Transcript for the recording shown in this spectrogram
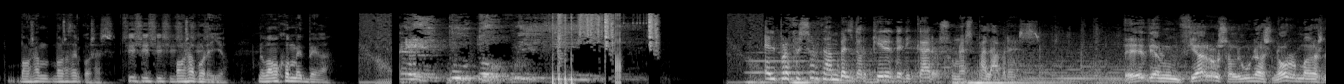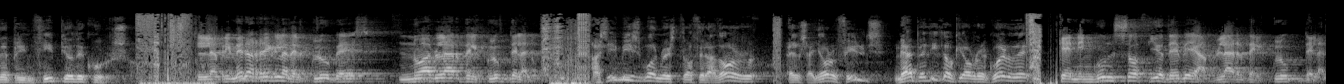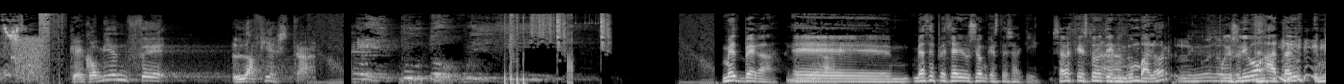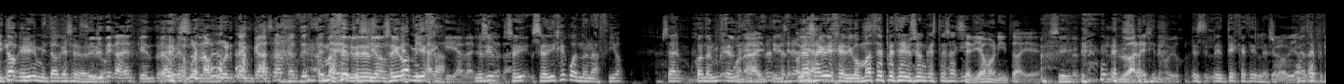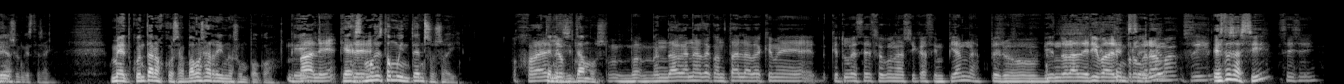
vamos a, vamos a hacer cosas. Sí, sí, sí, sí. Vamos sí, a por sí. ello. Nos vamos con Med Vega. El profesor Dumbledore quiere dedicaros unas palabras. He de anunciaros algunas normas de principio de curso. La primera regla del club es no hablar del club de la luz. Asimismo, nuestro celador, el señor Fields, me ha pedido que os recuerde Que ningún socio debe hablar del club de la luz. que comience la fiesta. Met Vega, Met eh, me hace especial ilusión que estés aquí. ¿Sabes que esto no tiene ningún valor? ninguno. Porque se lo digo a tal invitado que viene, invitado que se lo Se digo. dice cada vez que entra abrimos la puerta en casa, me hace especial ilusión se lo digo a mi hija. aquí, a Yo sí- niña. se, se lo dije cuando nació. O sea, cuando el, el- Bueno, ahí tienes- la sangre dije, digo, me hace especial ilusión que estés aquí. Sería bonito ayer. Sí. Lo haré si tengo hijos. Es- le tienes que decirle eso. Me hace especial ilusión que estés aquí. Met, cuéntanos cosas. Vamos a reírnos un poco. Que- Vale, Que eh, hemos estado muy intensos hoy. Joder, Te yo- necesitamos. Me han dado ganas de contar la vez que, me, que tuve sexo con una chica sin piernas, pero viendo la deriva del programa, sí. ¿Esto es así? Sí, sí.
